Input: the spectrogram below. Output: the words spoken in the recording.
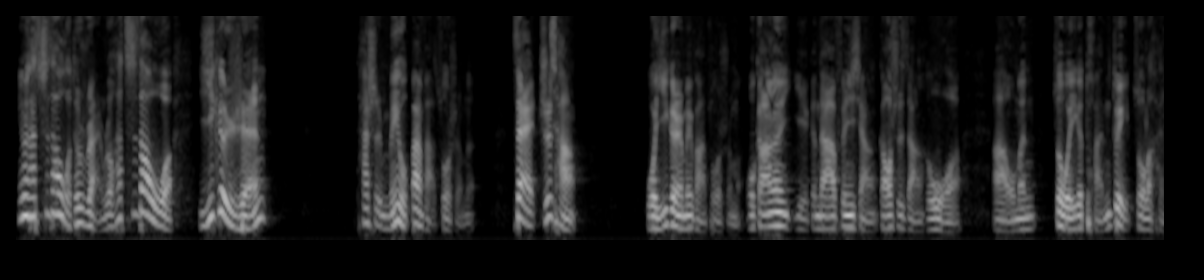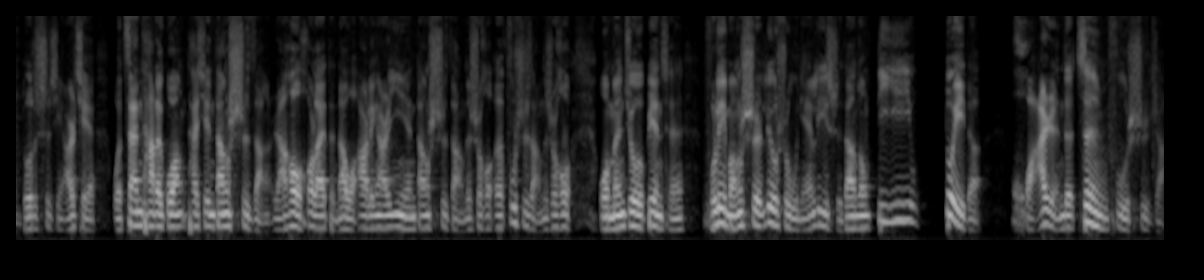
因为他知道我的软弱，他知道我一个人他是没有办法做什么，在职场。我一个人没法做什么。我刚刚也跟大家分享，高市长和我啊，我们作为一个团队做了很多的事情，而且我沾他的光，他先当市长，然后后来等到我二零二一年当市长的时候，呃，副市长的时候，我们就变成福利蒙市六十五年历史当中第一对的华人的正副市长。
